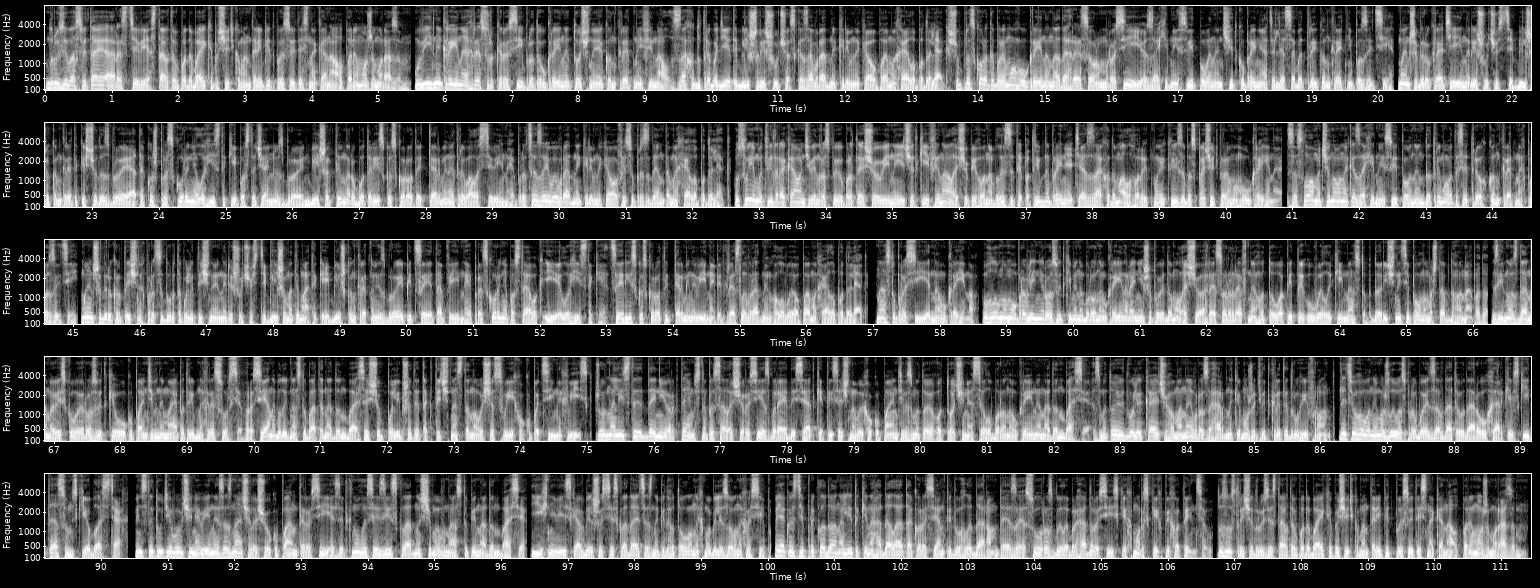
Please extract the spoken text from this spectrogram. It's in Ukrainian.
Друзі, вас вітає Арес ТВ. Ставте вподобайки, пишіть коментарі, підписуйтесь на канал. Переможемо разом. У війни країни-агресорки Росії проти України точно є конкретний фінал. Заходу треба діяти більш рішуче, сказав радник керівника ОП Михайло Подоляк. Щоб прискорити перемогу України над агресором Росією, західний світ повинен чітко прийняти для себе три конкретні позиції: менше бюрократії і нерішучості, більше конкретики щодо зброї, а також прискорення логістики і постачання озброєнь. Більш активна робота різко скоротить терміни тривалості війни. Про це заявив радник керівника офісу президента Михайло Подоляк. У своєму твіттер-аккаунті він розповів про те, що у війни є чіткі фінали. Щоб його наблизити, потрібне прийняття заходом алгоритму, який забезпечить перемогу України. За словами чиновника, західний світ повинен дотримуватися трьох конкретних позицій: менше бюрократичних процедур та політичної нерішучості, більше математики, і більш конкретної зброї під цей етап війни, прискорення поставок і логістики. Це різко скоротить терміни війни, підкреслив радник голови ОПА Михайло Подоляк. Наступ Росії на Україну у головному управлінні розвідки Міноборони України раніше повідомила, що агресор РФ не готова піти у великий наступ до річниці повномасштабного нападу. Згідно з даними військової розвідки, у окупантів немає потрібних ресурсів. Росіяни будуть наступати на Донбасі, щоб поліпшити тактичне становище своїх окупаційних військ. Журналісти The New York Times написали, що Росія збирає десятки тисяч нових окупантів з метою оточення сил оборони України на Донбасі. З метою відволікаючого маневру загарбники можуть відкрити другий фронт. Для цього вони можливо спробують завдати удару у Харківській та Сумській областях. В інституті вивчення війни зазначили, що окупанти Росії зіткнулися зі складнощами в наступі на Донбасі. Їхні війська в більшості складаються з непідготовлених мобілізованих осіб. У якості прикладу аналітики нагадали атаку росіян під Вугледаром, де ЗСУ розбили бригаду російських морських піхотинців. До зустрічі, друзі, ставте вподобайки, пишіть коментарі, підписуйтесь на канал. Переможемо разом.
